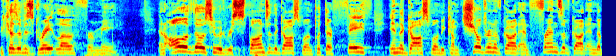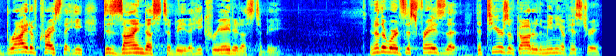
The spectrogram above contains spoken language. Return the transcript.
because of his great love for me. And all of those who would respond to the gospel and put their faith in the gospel and become children of God and friends of God and the bride of Christ that he designed us to be, that he created us to be. In other words, this phrase that the tears of God are the meaning of history,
